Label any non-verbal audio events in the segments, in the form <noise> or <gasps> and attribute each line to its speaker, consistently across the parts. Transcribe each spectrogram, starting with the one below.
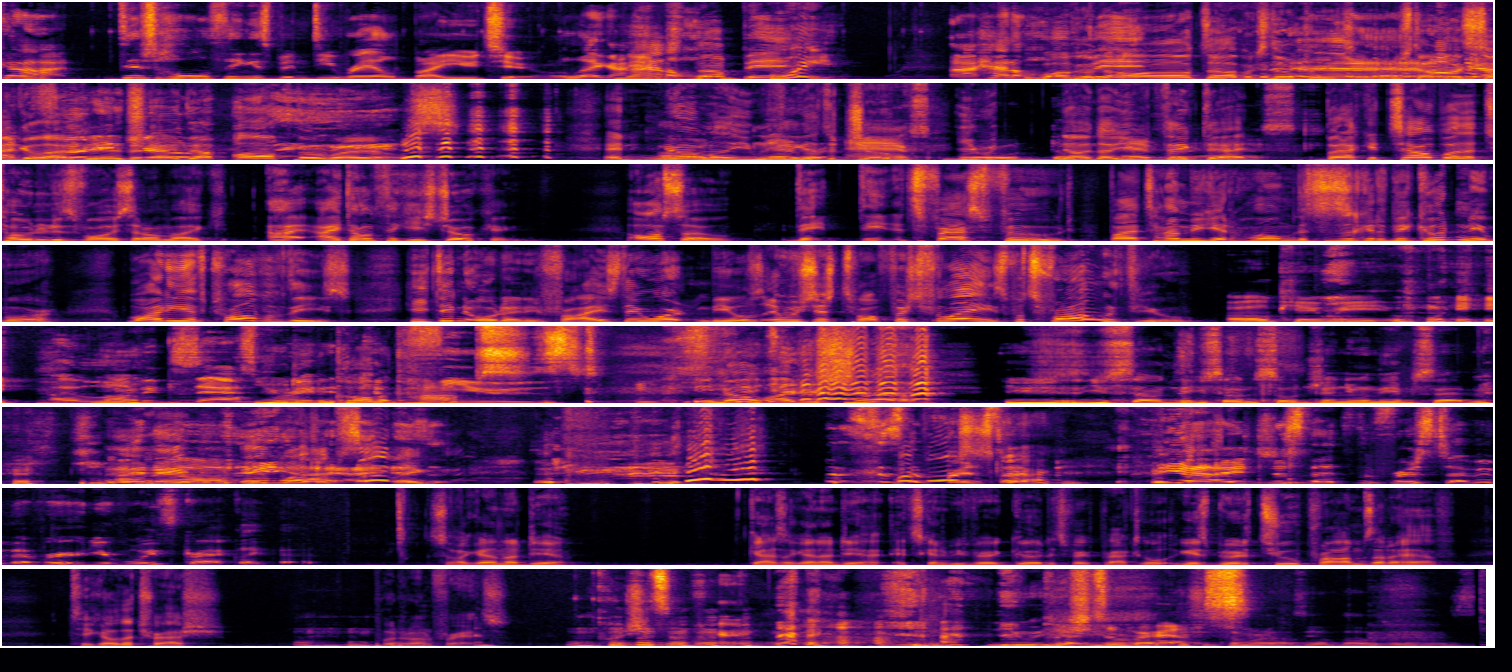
Speaker 1: God, this whole thing has been derailed by you two. Like I had a
Speaker 2: That's
Speaker 1: whole
Speaker 2: the
Speaker 1: bit.
Speaker 2: point.
Speaker 1: I had a whole
Speaker 3: Welcome
Speaker 1: bit.
Speaker 3: to All Topics No Pizza. We start
Speaker 1: Oh,
Speaker 3: with a
Speaker 1: God,
Speaker 3: single
Speaker 1: third
Speaker 3: idea that
Speaker 1: intro?
Speaker 3: ends up off the rails. <laughs> And oh, normally you would think that's a joke.
Speaker 2: ask,
Speaker 3: You would- no, no, you would
Speaker 2: ever
Speaker 3: think that.
Speaker 2: ask.
Speaker 3: But I could tell by the tone in his voice that I'm like, I, I don't think he's joking. Also, they, they, it's fast food. By the time you get home, this isn't going to be good anymore. Why do you have 12 of these? He didn't order any fries. They weren't meals. It was just 12 fish fillets. What's wrong with you?
Speaker 2: Okay, wait, <laughs> wait.
Speaker 1: I love
Speaker 2: you,
Speaker 1: exasperated.
Speaker 2: You didn't call the cops. <laughs>
Speaker 3: No, I just shut up.
Speaker 2: You just, you sound you sound so genuinely upset, man.
Speaker 1: I know.
Speaker 3: It was upsetting. My voice is cracking.
Speaker 1: yeah, it's just that's the first time I've ever heard your voice crack like that.
Speaker 3: So I got an idea. Guys, I got an idea. It's going to be very good. It's very practical. It gives me two problems that I have. Take out the trash, put it on France. <laughs>
Speaker 1: Push it somewhere. <laughs>
Speaker 2: You yeah, you were
Speaker 1: somewhere
Speaker 2: right. Push it somewhere else. Yep, that was what it was.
